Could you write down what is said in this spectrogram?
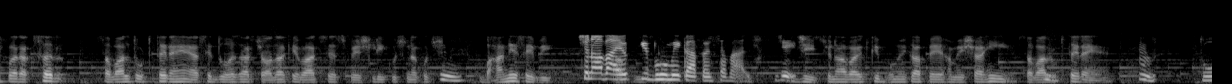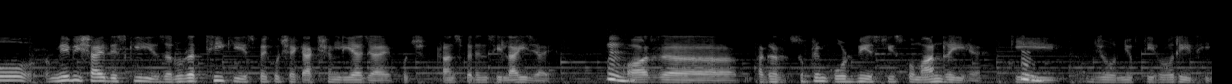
पर अक्सर सवाल तो उठते रहे ऐसे 2014 के बाद से स्पेशली कुछ ना कुछ हम्म। बहाने से भी चुनाव आयोग की भूमिका पर सवाल जी जी चुनाव आयुक्त की भूमिका पे हमेशा ही सवाल हम्म। उठते रहे हैं हम्म। तो मे भी शायद इसकी ज़रूरत थी कि इस पे कुछ एक एक्शन लिया जाए कुछ ट्रांसपेरेंसी लाई जाए और अगर सुप्रीम कोर्ट भी इस चीज़ को मान रही है कि जो नियुक्ति हो रही थी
